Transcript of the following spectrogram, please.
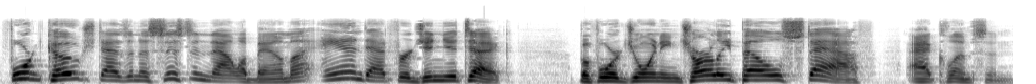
Ford coached as an assistant at Alabama and at Virginia Tech before joining Charley Pell's staff at Clemson.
